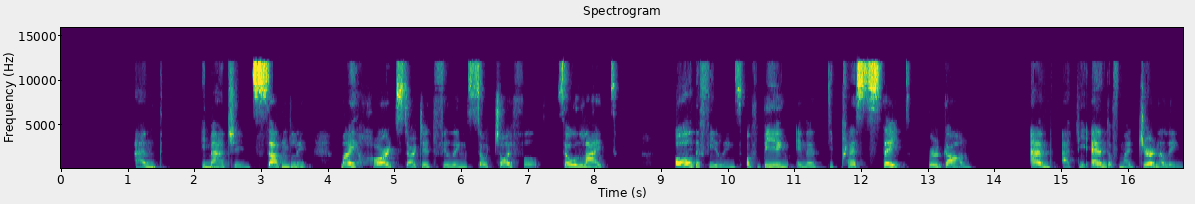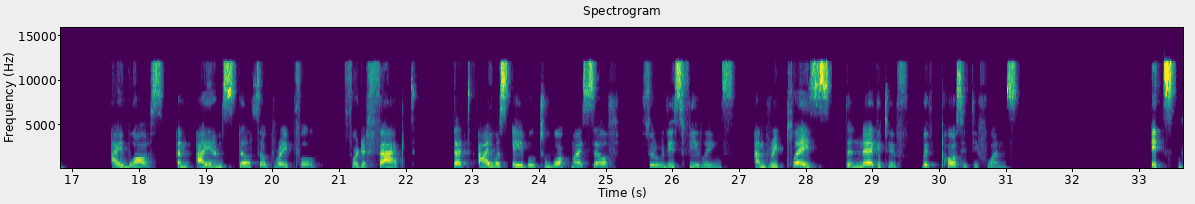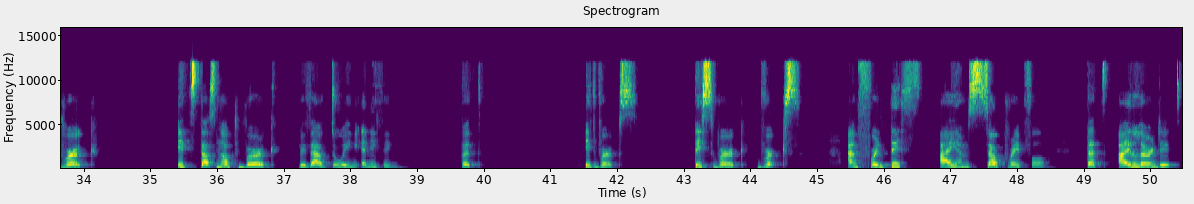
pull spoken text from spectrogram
And imagine, suddenly my heart started feeling so joyful, so light. All the feelings of being in a depressed state were gone. And at the end of my journaling, I was and I am still so grateful for the fact that I was able to walk myself through these feelings and replace the negative with positive ones. It's work. It does not work without doing anything, but it works. This work works. And for this, I am so grateful that I learned it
